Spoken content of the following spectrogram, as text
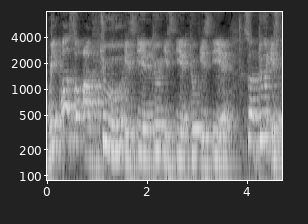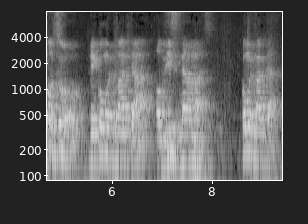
We also have 2 is here, 2 is here, 2 is here. So 2 is also the common factor of these numbers. Common factor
